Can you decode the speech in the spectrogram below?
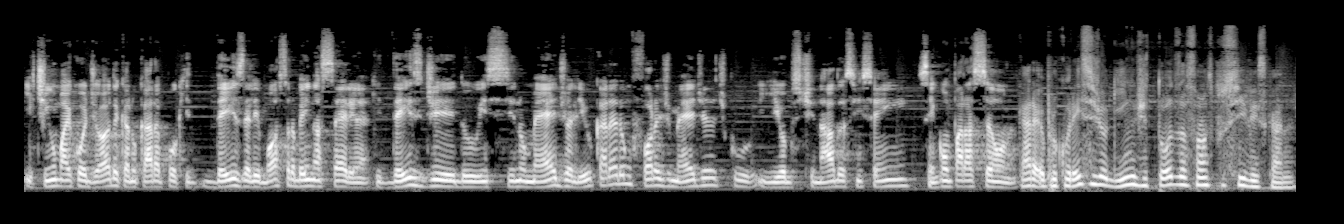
E tinha o Michael Jordan, que era um cara, pô, que desde ali, mostra bem na série, né? Que desde do ensino médio ali, o cara era um fora de média, tipo, e obstinado, assim, sem, sem comparação, né? Cara, eu procurei esse joguinho de todas as formas possíveis, cara.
